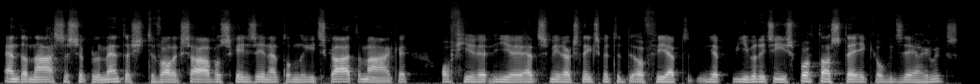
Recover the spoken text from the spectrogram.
En daarnaast de supplement als je toevallig s'avonds geen zin hebt om er iets klaar te maken. Of je, je hebt smiddags niks met de. Of je, hebt, je, hebt, je wil iets in je sporttas steken of iets dergelijks.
